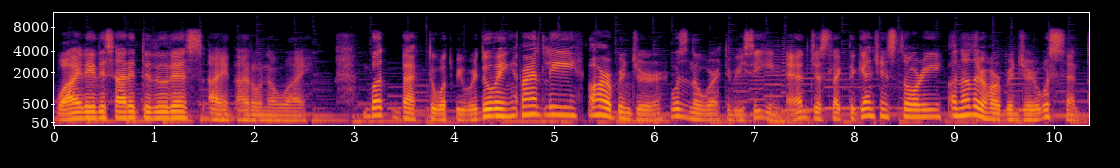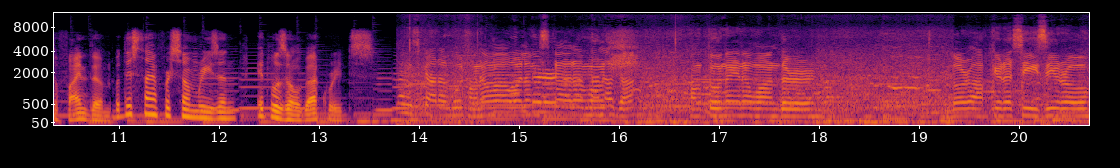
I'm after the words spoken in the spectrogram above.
why they decided to do this? I I don't know why. But back to what we were doing, apparently a harbinger was nowhere to be seen, and just like the Genshin story, another harbinger was sent to find them. But this time for some reason, it was all backwards. Scaramouche. Wanderer. Lore accuracy 0.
